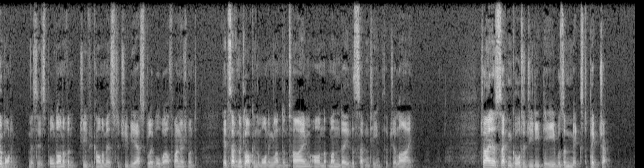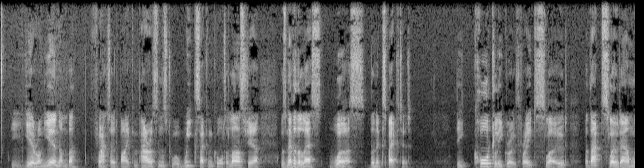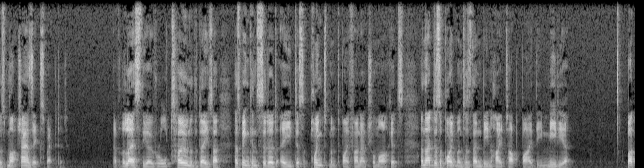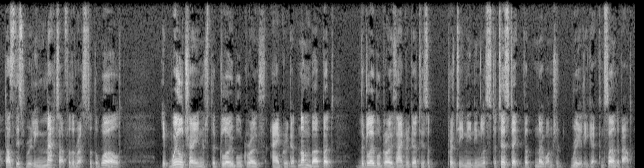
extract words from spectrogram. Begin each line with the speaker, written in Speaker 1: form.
Speaker 1: Good morning. This is Paul Donovan, Chief Economist at UBS Global Wealth Management. It's 7 o'clock in the morning London time on Monday, the 17th of July. China's second quarter GDP was a mixed picture. The year on year number, flattered by comparisons to a weak second quarter last year, was nevertheless worse than expected. The quarterly growth rate slowed, but that slowdown was much as expected. Nevertheless, the overall tone of the data has been considered a disappointment by financial markets, and that disappointment has then been hyped up by the media. But does this really matter for the rest of the world? It will change the global growth aggregate number, but the global growth aggregate is a pretty meaningless statistic that no one should really get concerned about.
